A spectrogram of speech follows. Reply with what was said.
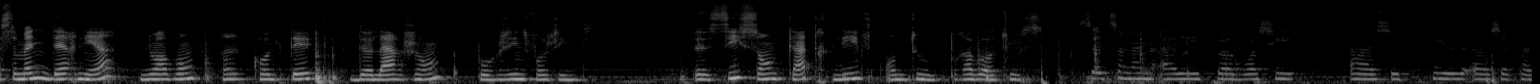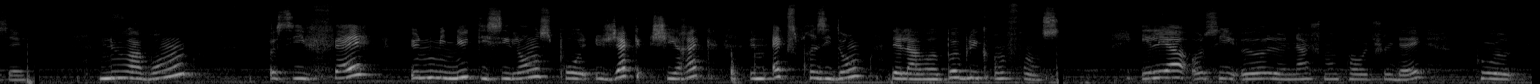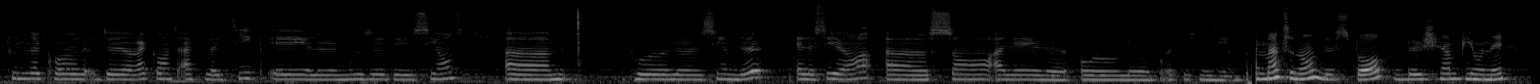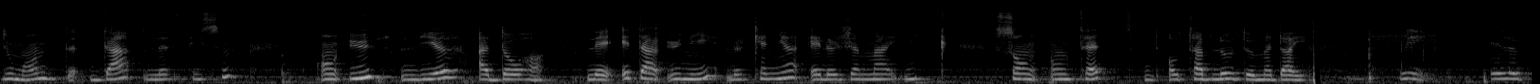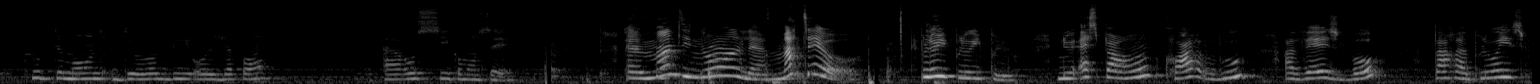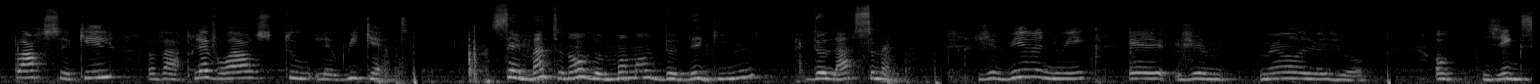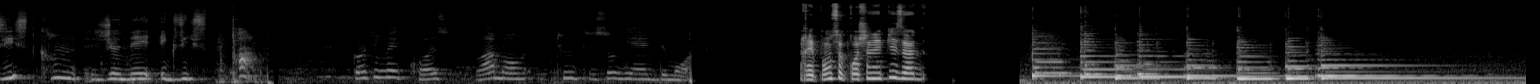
semaine dernière, nous avons récolté de l'argent pour Jeans for Jeans. Euh, 604 livres en tout. Bravo à tous. Cette semaine, Alif, euh, voici euh, ce qu'il euh, s'est passé. Nous avons aussi fait une minute de silence pour Jacques Chirac, un ex-président de la République en France. Il y a aussi eu le National Poetry Day pour toute l'école de raconte athlétique et le musée de sciences euh, pour le CM2 et le CE1 euh, sont allés le- au British Museum. Maintenant, le sport, le championnat du monde d'athlétisme ont eu lieu à Doha. Les États-Unis, le Kenya et le Jamaïque sont en tête au tableau de médailles. Oui, et le Coupe du monde de rugby au Japon a aussi commencé. Et maintenant, la météo. Pluie, pluie, pluie. Nous espérons que vous avez vos parapluies parce qu'il va pleuvoir tout le week-end. C'est maintenant le moment de légumes de la semaine. Je vis la nuit et je meurs le jour. Oh, j'existe comme je n'existe pas. Quand tu me croises, vraiment, tu te souviens de moi. Réponse au prochain épisode.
